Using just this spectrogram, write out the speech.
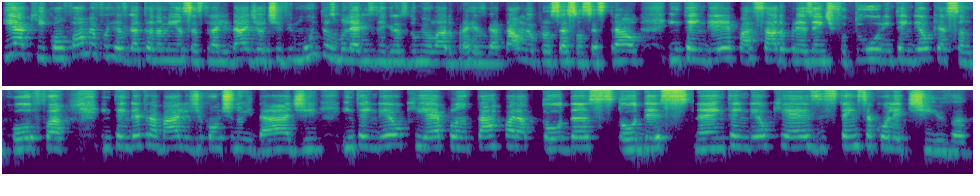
E aqui, conforme eu fui resgatando a minha ancestralidade, eu tive muitas mulheres negras do meu lado para resgatar o meu processo ancestral, entender passado, presente e futuro, entender o que é sankofa, entender trabalhos de continuidade, entender o que é plantar para todas, todes, né? entender o que é existência coletiva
